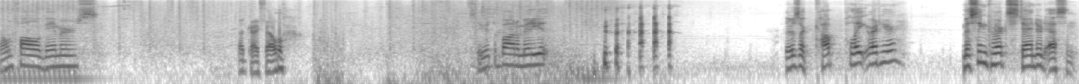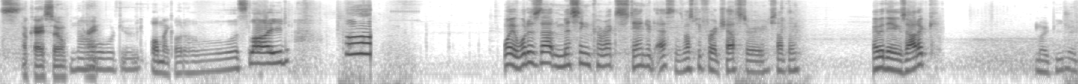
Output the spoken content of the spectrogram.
Don't fall, gamers. that guy fell. See you at the bottom, idiot. There's a cup plate right here. Missing correct standard essence. okay, so No, right. dude. Oh my god. Oh, slide. Oh. Wait, what is that missing correct standard essence? Must be for a chest or something. Maybe the exotic? Might be, maybe.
